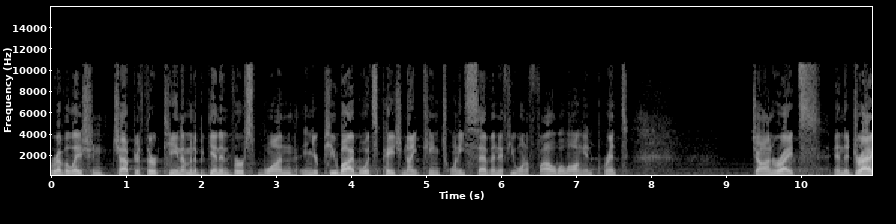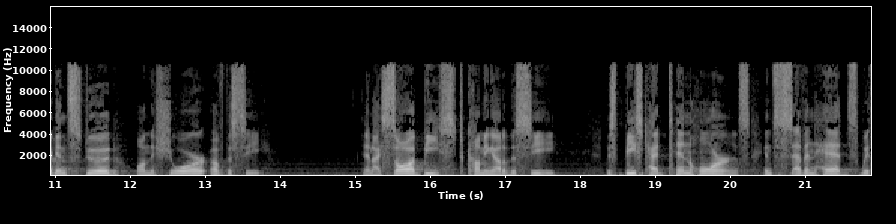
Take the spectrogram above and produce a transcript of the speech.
Revelation chapter 13. I'm going to begin in verse 1. In your Pew Bible, it's page 1927 if you want to follow along in print. John writes And the dragon stood on the shore of the sea, and I saw a beast coming out of the sea. This beast had ten horns and seven heads, with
